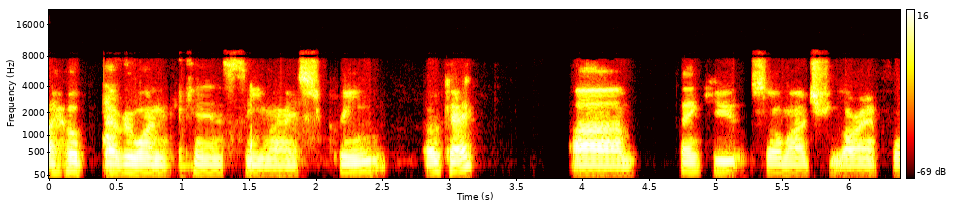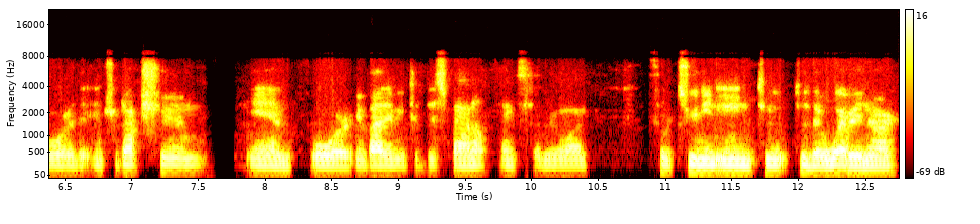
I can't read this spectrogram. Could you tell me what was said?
I hope everyone can see my screen okay. Um, thank you so much, Lauren, for the introduction and for inviting me to this panel. Thanks everyone for tuning in to, to the webinar.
